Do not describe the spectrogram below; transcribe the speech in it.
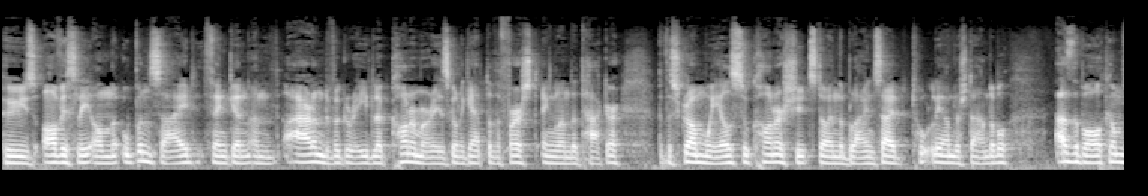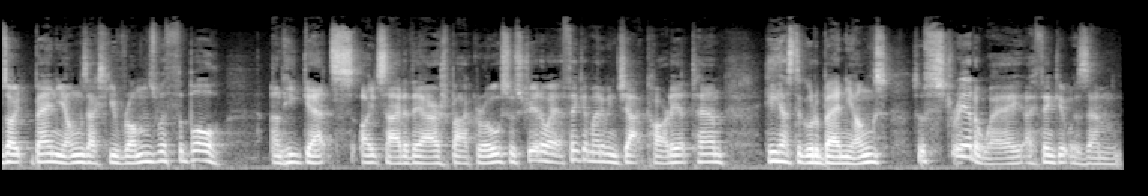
who's obviously on the open side, thinking, and Ireland have agreed, look, Conor Murray is going to get to the first England attacker, but the scrum wheels, so Conor shoots down the blind side, totally understandable. As the ball comes out, Ben Youngs actually runs with the ball and he gets outside of the Irish back row. So straight away, I think it might have been Jack Carty at 10. He has to go to Ben Youngs. So straight away, I think it was um,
